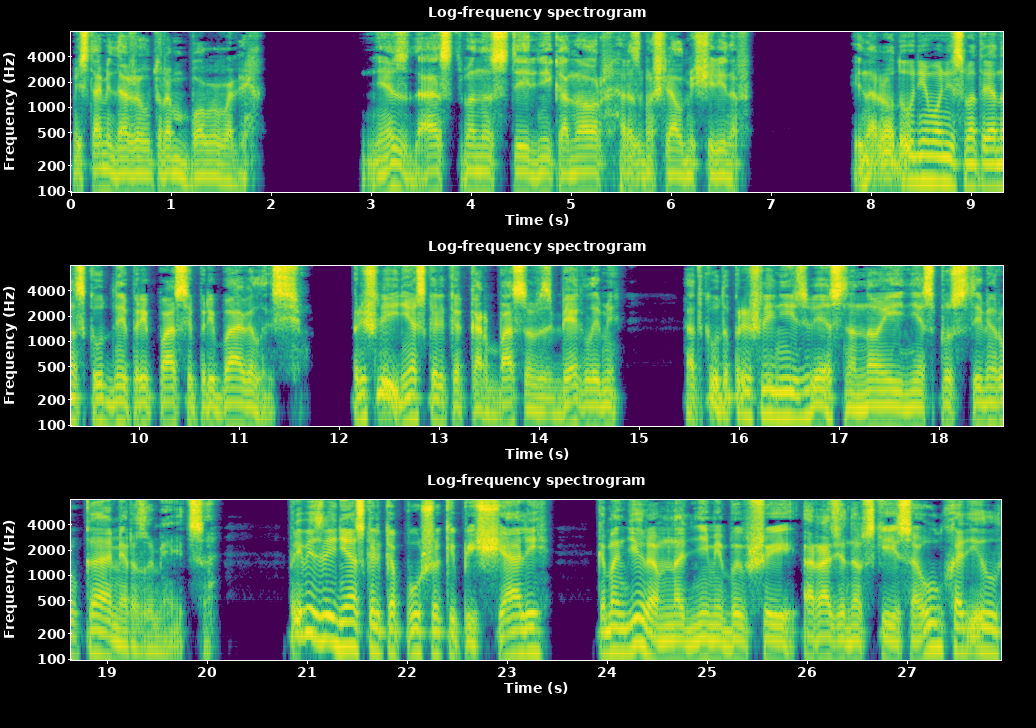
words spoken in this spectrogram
местами даже утрамбовывали. «Не сдаст монастырь Никанор», — размышлял Мещеринов. И народу у него, несмотря на скудные припасы, прибавилось. Пришли несколько карбасов с беглыми. Откуда пришли, неизвестно, но и не с пустыми руками, разумеется. Привезли несколько пушек и пищалей. Командиром над ними бывший Разиновский Саул ходил,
